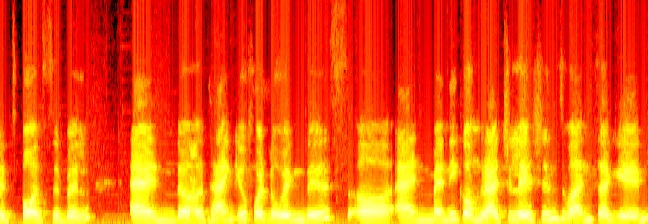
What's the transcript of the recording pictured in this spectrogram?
it's possible. And uh, thank you for doing this. Uh, and many congratulations once again.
